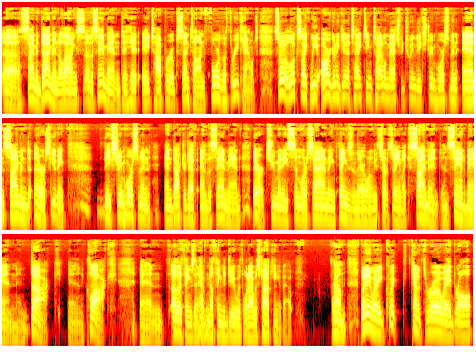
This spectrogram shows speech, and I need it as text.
uh, Simon Diamond, allowing the Sandman to hit a top rope senton for the three count. So it looks like we are going to get a tag team title match between the Extreme Horsemen and Simon, or excuse me, the Extreme Horsemen and Doctor Death and the Sandman. There are too many similar sounding things in there when we start saying like Simon and Sandman and Doc and Clock and other things that have nothing to do with what I was talking about. Um, but anyway, quick kind of throwaway brawl.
